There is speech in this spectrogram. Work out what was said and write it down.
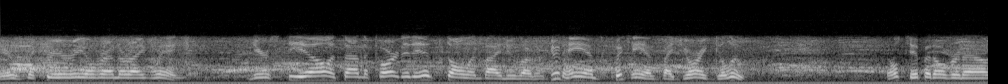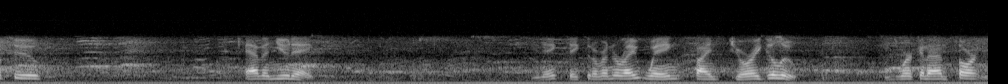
Here's McCreary over on the right wing. Near steal, it's on the court. It is stolen by New Lothrop. Good hands, quick hands by Jory Galoot. He'll tip it over now to Kevin Unake. Unake takes it over on the right wing, finds Jory Galoot. He's working on Thornton.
